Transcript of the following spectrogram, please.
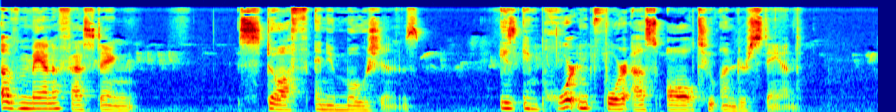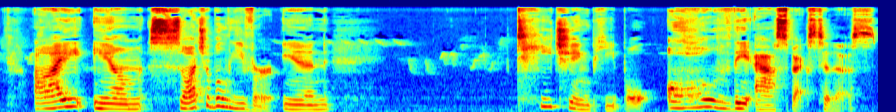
of manifesting stuff and emotions is important for us all to understand. I am such a believer in teaching people all of the aspects to this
